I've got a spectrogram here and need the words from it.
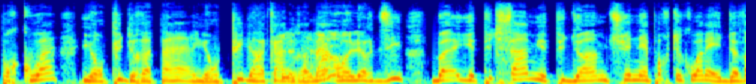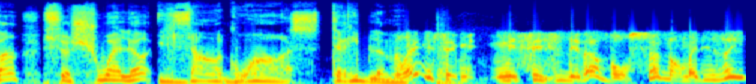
Pourquoi? Ils ont plus de repères, ils ont plus d'encadrement. On leur dit, ben, il y a plus de femmes, il y a plus d'hommes, tu es n'importe quoi. Mais devant ce choix-là, ils angoissent terriblement. Oui, mais, ces idées-là vont se normaliser.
